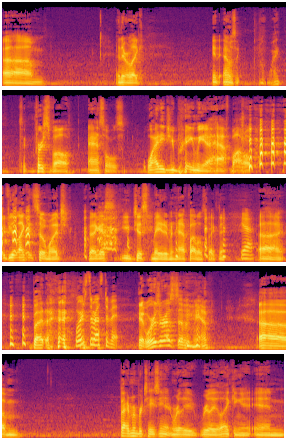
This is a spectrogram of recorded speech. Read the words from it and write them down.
Um, and they were like, and I was like, why? It's like, first of all, assholes, why did you bring me a half bottle if you like it so much? But I guess you just made them in half bottles back then. yeah. Uh, but Where's the rest of it? yeah, where's the rest of it, man? um, but I remember tasting it and really, really liking it, and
